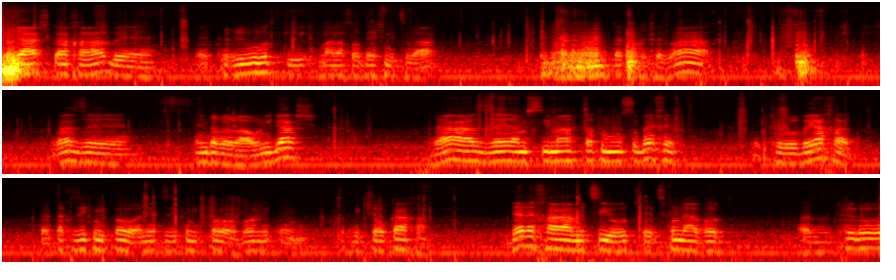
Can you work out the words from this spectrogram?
ניגש ככה בקרירות, כי מה לעשות, יש מצווה. אתה צריך עזרה, ואז אה, אין ברירה, הוא ניגש. ואז אה, המשימה קצת מסובכת. התחילו ביחד. אתה תחזיק מפה, אני אחזיק מפה, בואו נקשור ככה. דרך המציאות שצריכים לעבוד. אז התחילו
